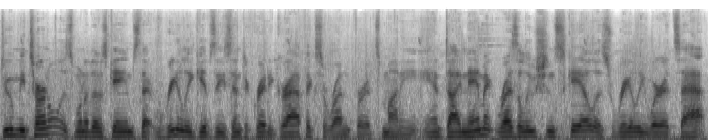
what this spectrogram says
Doom Eternal is one of those games that really gives these integrated graphics a run for its money, and dynamic resolution scale is really where it's at.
